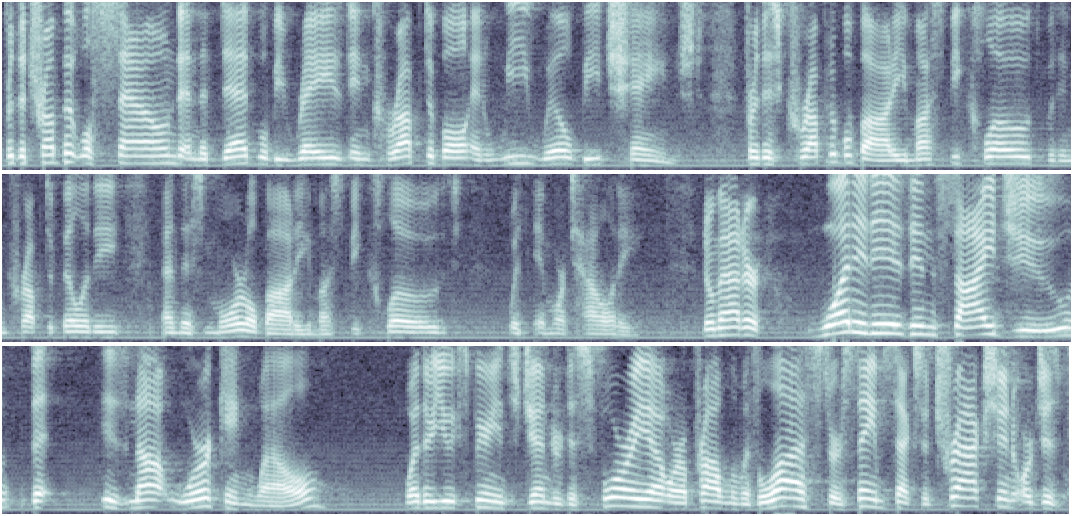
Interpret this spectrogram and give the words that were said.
For the trumpet will sound, and the dead will be raised incorruptible, and we will be changed. For this corruptible body must be clothed with incorruptibility, and this mortal body must be clothed with immortality. No matter what it is inside you that is not working well, whether you experience gender dysphoria or a problem with lust or same sex attraction or just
